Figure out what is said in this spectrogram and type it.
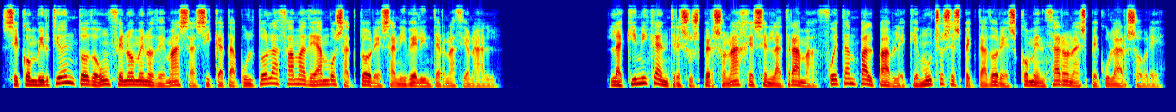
se convirtió en todo un fenómeno de masas y catapultó la fama de ambos actores a nivel internacional. La química entre sus personajes en la trama fue tan palpable que muchos espectadores comenzaron a especular sobre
